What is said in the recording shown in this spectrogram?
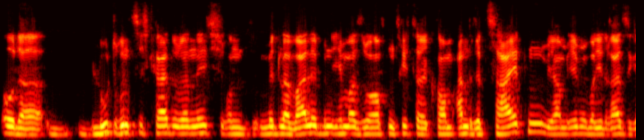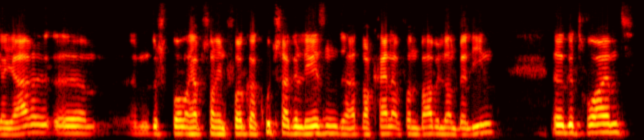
oder Blutrünstigkeit oder nicht. Und mittlerweile bin ich immer so auf den Trichter gekommen, andere Zeiten. Wir haben eben über die 30er Jahre äh, gesprochen. Ich habe schon den Volker Kutscher gelesen, da hat noch keiner von Babylon Berlin äh, geträumt.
